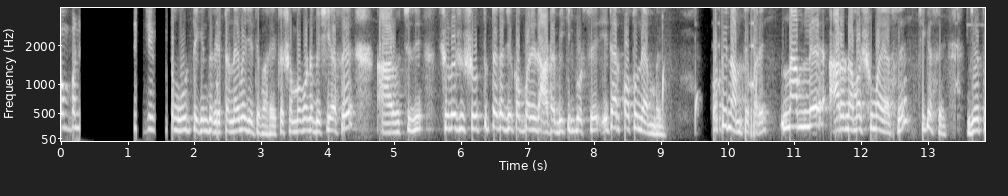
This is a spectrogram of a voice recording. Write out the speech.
কোম্পানি যে মুহূর্তে কিন্তু রেটটা নেমে যেতে পারে, একটা সম্ভাবনা বেশি আছে। আর হচ্ছে যে, ষোলোশো সত্তর টাকা যে কোম্পানির আটা বিক্রি করছে, এটার কত নামবে কতই নামতে পারে? নামলে আরও নামার সময় আছে ঠিক আছে? যেহেতু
